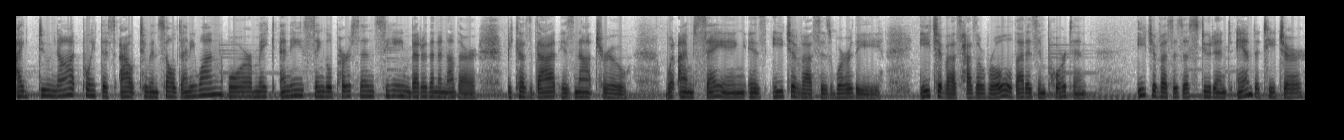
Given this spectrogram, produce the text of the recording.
I do not point this out to insult anyone or make any single person seem better than another, because that is not true. What I'm saying is each of us is worthy. Each of us has a role that is important. Each of us is a student and a teacher.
